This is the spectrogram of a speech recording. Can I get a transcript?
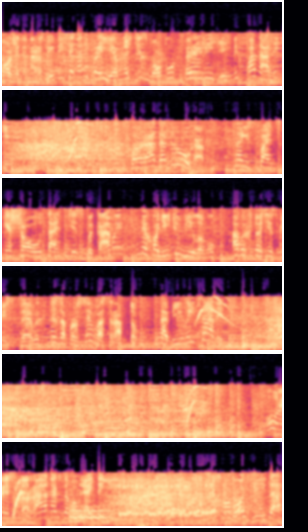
Можете наразитися на неприємності з боку релігійних фанатиків. Порада друга. На іспанське шоу танці з биками не ходіть у білому, аби хтось із місцевих не запросив вас раптом на білий танець. У ресторанах замовляйте їжу для свого гіда.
